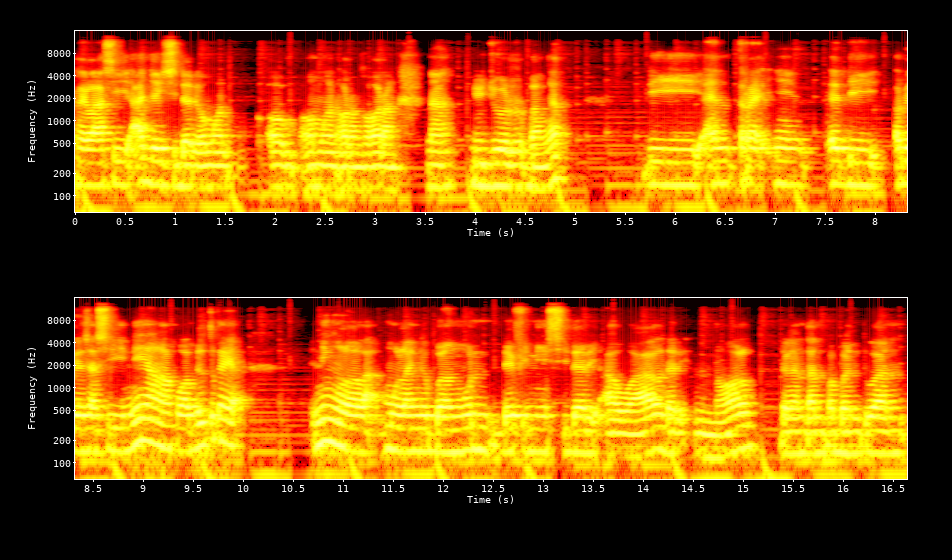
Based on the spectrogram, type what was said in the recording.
relasi aja sih dari omongan om omongan orang ke orang. Nah, jujur banget di entre eh, di organisasi ini yang aku ambil tuh kayak ini ngelola mulai ngebangun definisi dari awal dari nol dengan tanpa bantuan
